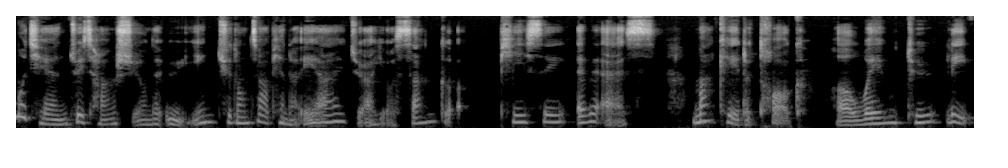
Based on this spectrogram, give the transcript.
目前最常使用的语音驱动照片的 AI 主要有三个：PC AVS、Market Talk 和 Wave to Leap。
